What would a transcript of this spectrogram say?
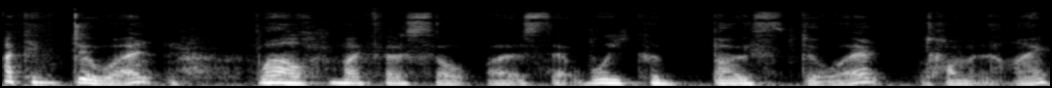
I could do it well, my first thought was that we could both do it, Tom and I.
